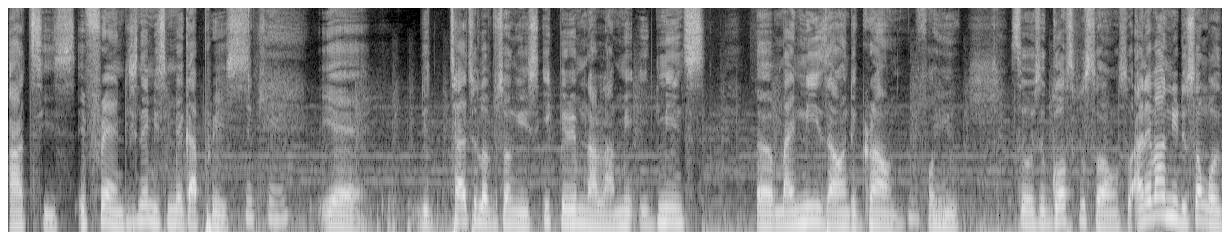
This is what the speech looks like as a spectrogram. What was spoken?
artist, a friend. His name is Mega Praise. okay Yeah, the title of the song is Ikperim Nala. It means uh, my knees are on the ground for you. So it's a gospel song. So I never knew the song was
